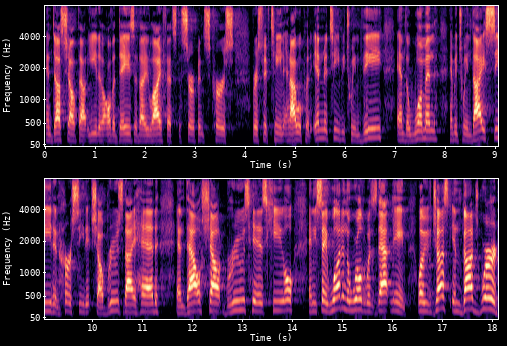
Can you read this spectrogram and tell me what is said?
and dust shalt thou eat all the days of thy life. That's the serpent's curse. Verse 15, and I will put enmity between thee and the woman, and between thy seed and her seed. It shall bruise thy head, and thou shalt bruise his heel. And you say, What in the world does that mean? Well, we've just in God's word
